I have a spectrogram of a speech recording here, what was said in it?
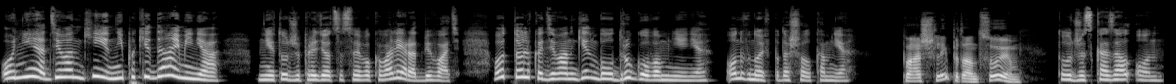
«О нет, Дивангин, не покидай меня!» Мне тут же придется своего кавалера отбивать. Вот только Дивангин был другого мнения. Он вновь подошел ко мне. «Пошли потанцуем», — тут же сказал он.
